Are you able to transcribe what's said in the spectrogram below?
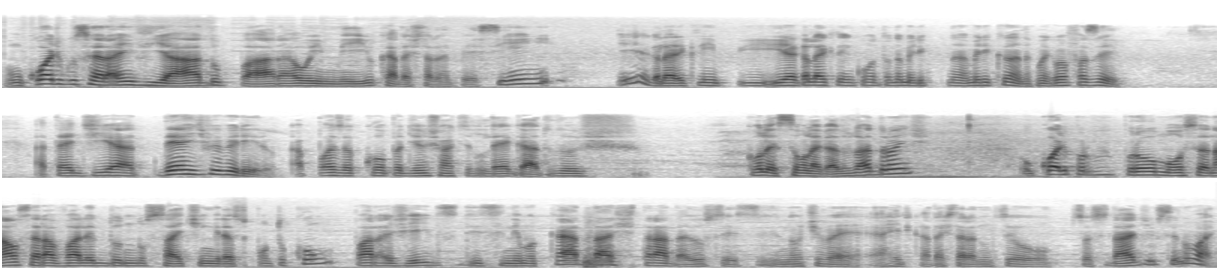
Um código será enviado para o e-mail cadastrado na PSN e a galera que tem, e a galera que tem conta na Americana, como é que vai fazer? Até dia 10 de fevereiro, após a compra de Uncharted Legado dos Coleção Legado dos Ladrões. O código promocional será válido no site ingresso.com para as redes de cinema cadastradas, ou seja, se não tiver a rede cadastrada seu sua cidade, você não vai.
